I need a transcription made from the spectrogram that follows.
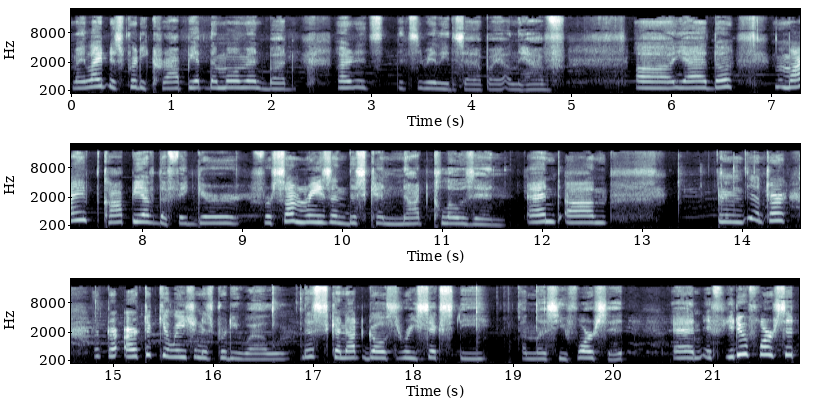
my light is pretty crappy at the moment, but but it's it's really the setup I only have. Uh, yeah, the my copy of the figure for some reason this cannot close in, and um the articulation is pretty well. This cannot go 360 unless you force it. And if you do force it,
